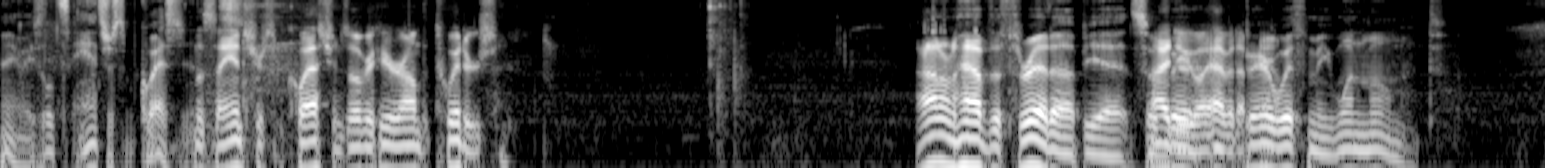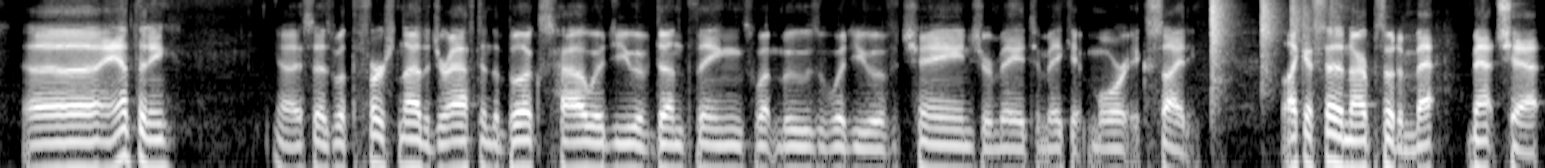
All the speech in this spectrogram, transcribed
Anyways, let's answer some questions. Let's answer some questions over here on the Twitters. I don't have the thread up yet, so I do. bear- I have it up Bear now. with me one moment. Uh, Anthony uh, it says, with the first night of the draft in the books, how would you have done things? What moves would you have changed or made to make it more exciting? Like I said in our episode of Matt, Matt Chat,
